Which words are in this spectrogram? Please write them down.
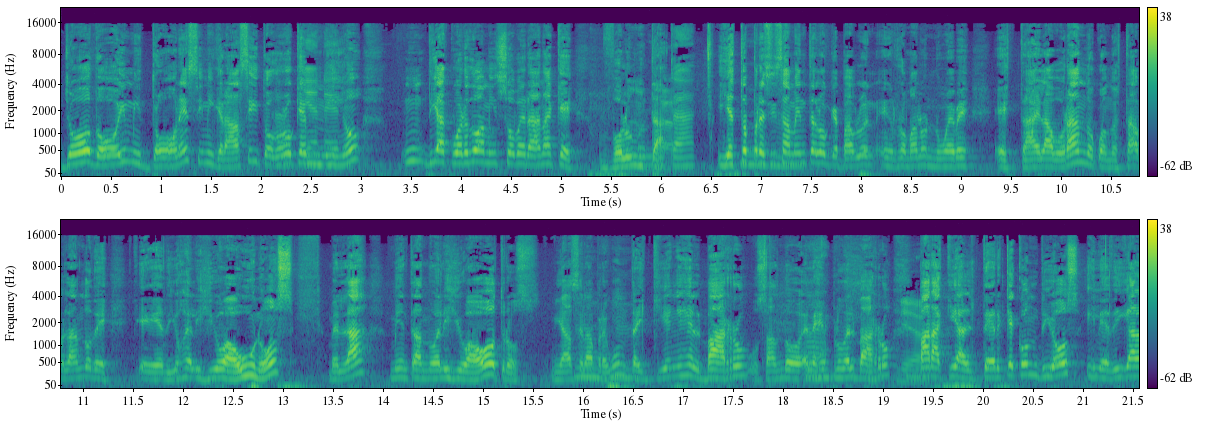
Yo doy mis dones y mi gracia y todo lo que es mío mm, de acuerdo a mi soberana que voluntad. Voluntad. Y esto es precisamente lo que Pablo en, en Romanos 9 está elaborando cuando está hablando de que Dios eligió a unos, ¿verdad? Mientras no eligió a otros. Y hace la pregunta, ¿y quién es el barro? Usando el Ah. ejemplo del barro, Yeah. para que alterque con Dios y le diga al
